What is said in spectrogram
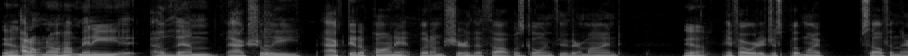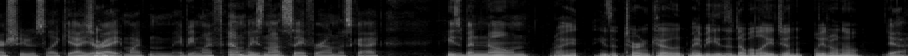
yeah. I don't know how many of them actually acted upon it, but I'm sure the thought was going through their mind. yeah. If I were to just put myself in their shoes, like, yeah, you're Sure. right. My maybe my family's not safe around this guy. He's been known Right. He's a turncoat. Maybe he's a double agent. We don't know. Yeah.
